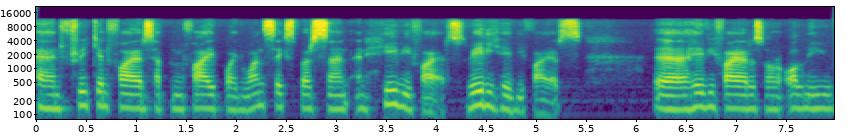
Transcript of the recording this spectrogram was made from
and frequent fires happen 5.16%, and heavy fires, very heavy fires, uh, heavy fires are only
